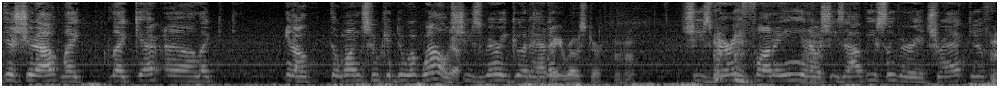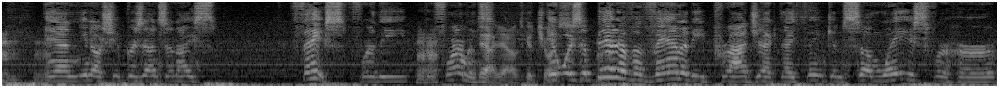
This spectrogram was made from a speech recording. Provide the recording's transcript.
dish it out like like uh, like you know the ones who can do it well. Yeah. She's very good at Great it. Great roaster. hmm She's very funny. You know, she's obviously very attractive, Mm-hmm. and you know she presents a nice face for the performance. Mm-hmm. Yeah, yeah, it's a good choice. It was a bit of a vanity project, I think, in some ways for her.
